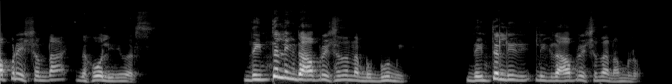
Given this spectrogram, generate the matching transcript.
ஆப்ரேஷன் தான் இந்த ஹோல் யூனிவர்ஸ் இந்த இன்டர்லிங்க்டு ஆப்ரேஷன் தான் நம்ம பூமி. இந்த இன்டர்லிங்க்டு ஆப்ரேஷன் தான் நம்மளும்.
